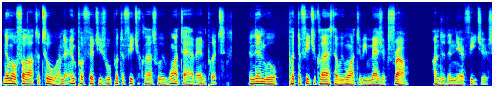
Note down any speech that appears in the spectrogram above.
Then we'll fill out the tool. Under input features, we'll put the feature class we want to have inputs. And then we'll put the feature class that we want to be measured from under the near features.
